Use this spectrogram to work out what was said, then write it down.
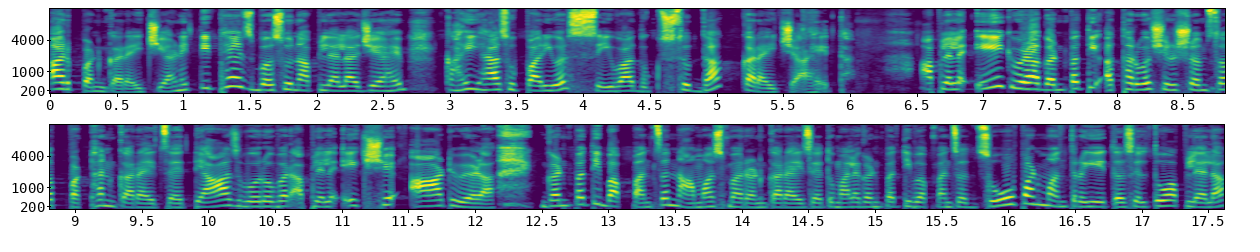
अर्पण करायची आणि तिथेच बसून आपल्याला जे आहे काही ह्या सुपारीवर सेवा दुख सुद्धा करायच्या आहेत. आपल्याला एक वेळा गणपती अथर्व शीर्षमचं पठण करायचं आहे त्याचबरोबर आपल्याला एकशे आठ वेळा गणपती बाप्पांचं नामस्मरण करायचं आहे तुम्हाला गणपती बाप्पांचा जो पण मंत्र येत असेल तो आपल्याला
